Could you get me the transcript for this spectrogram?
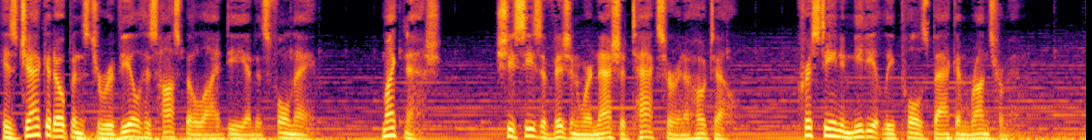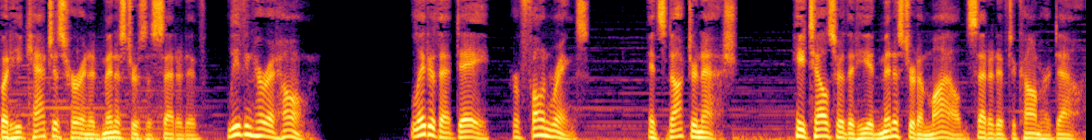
his jacket opens to reveal his hospital ID and his full name. Mike Nash. She sees a vision where Nash attacks her in a hotel. Christine immediately pulls back and runs from him but he catches her and administers a sedative, leaving her at home. Later that day, her phone rings. It's Dr. Nash. He tells her that he administered a mild sedative to calm her down.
